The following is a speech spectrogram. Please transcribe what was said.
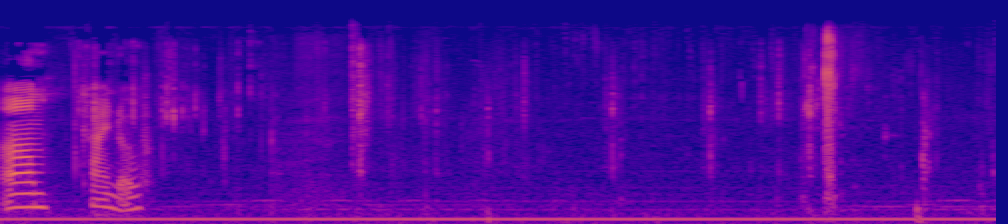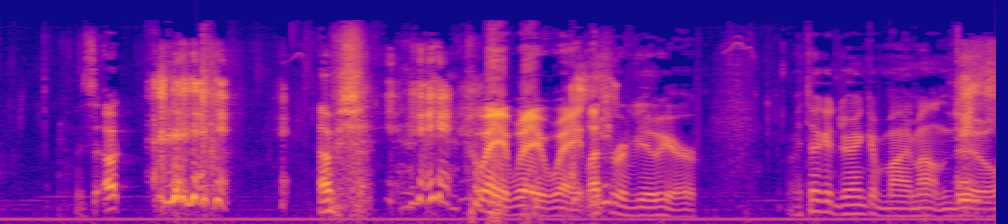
Um, kind of. It's, oh, was- wait, wait, wait. Let's review here. I took a drink of my Mountain Dew,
